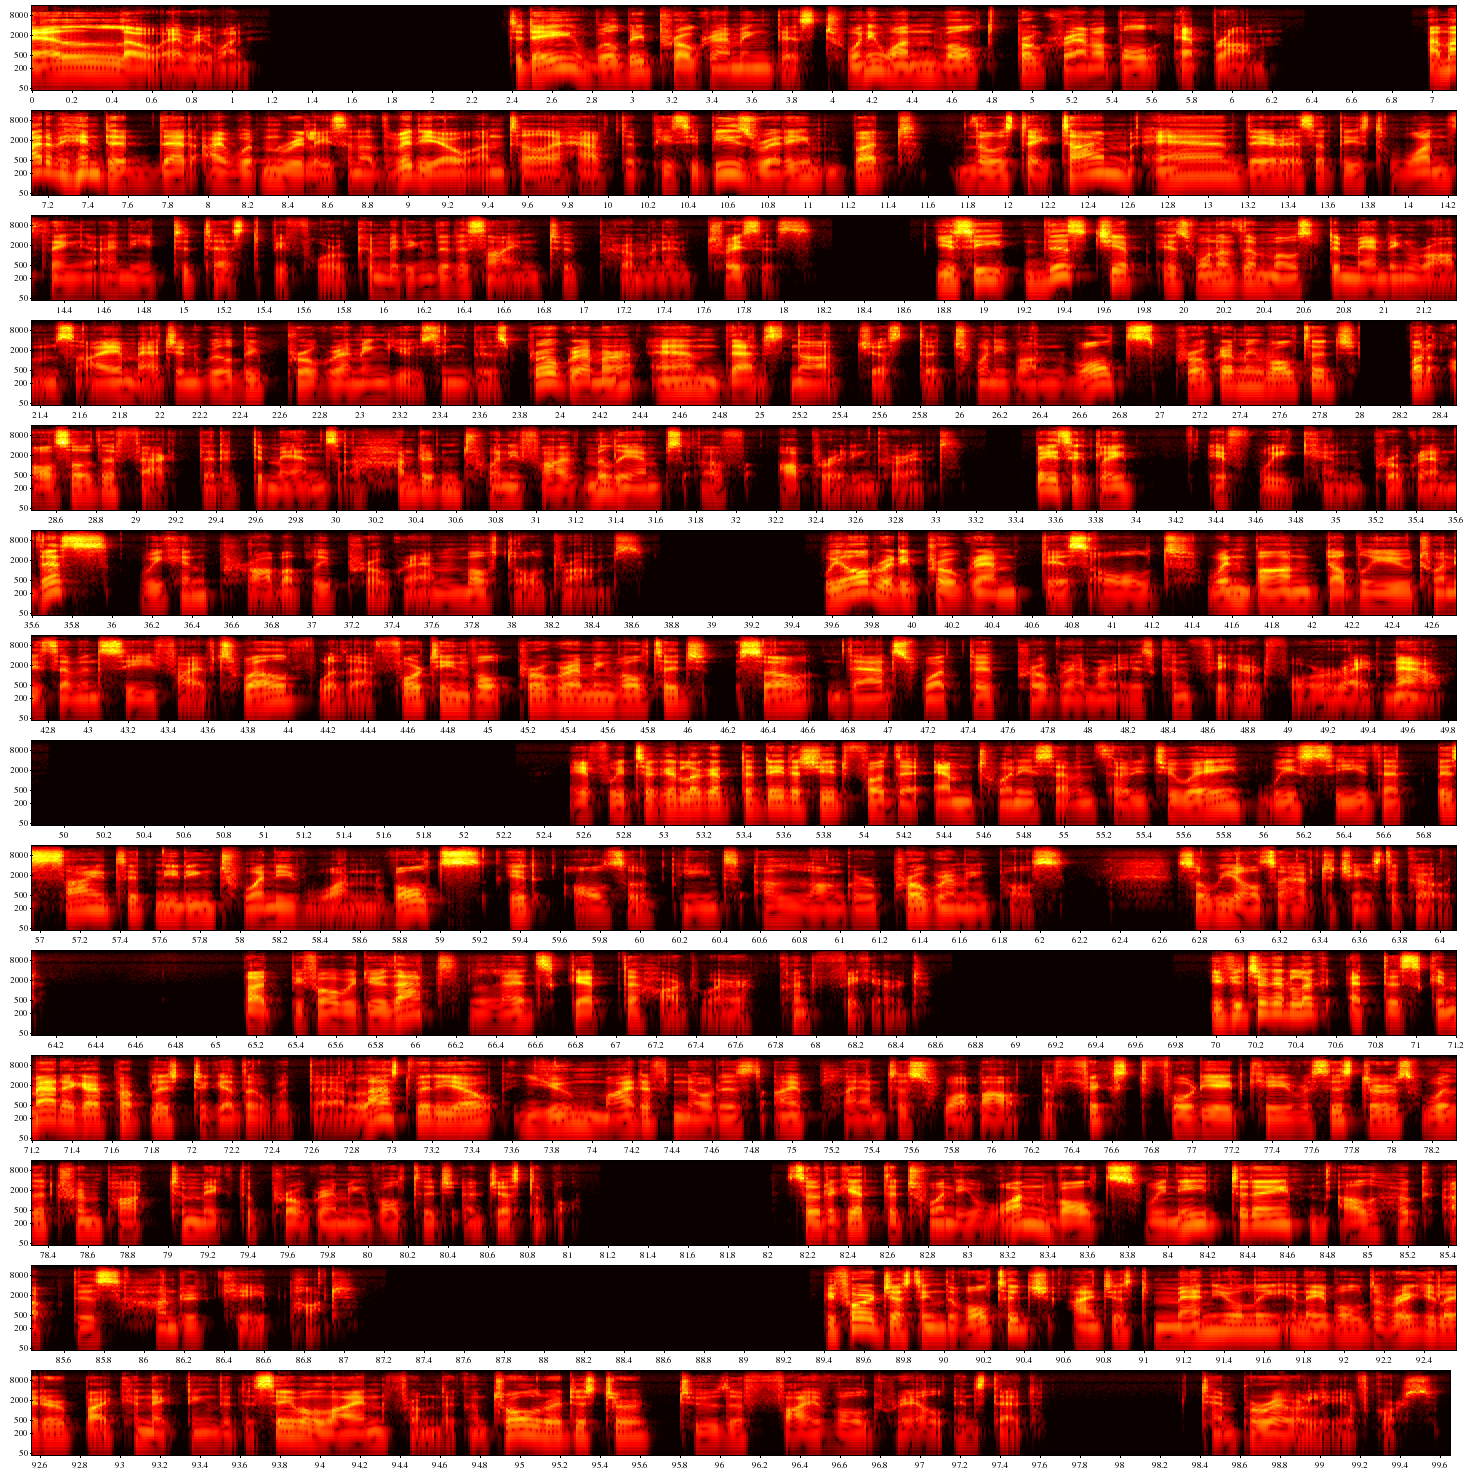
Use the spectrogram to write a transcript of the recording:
Hello everyone. Today we'll be programming this 21 volt programmable EPROM. I might have hinted that I wouldn't release another video until I have the PCBs ready, but those take time and there is at least one thing I need to test before committing the design to permanent traces. You see, this chip is one of the most demanding ROMs I imagine we'll be programming using this programmer, and that's not just the 21 volts programming voltage, but also the fact that it demands 125 milliamps of operating current. Basically, if we can program this, we can probably program most old ROMs. We already programmed this old Winbond W27C512 with a 14 volt programming voltage, so that's what the programmer is configured for right now. If we took a look at the datasheet for the M2732A, we see that besides it needing 21 volts, it also needs a longer programming pulse. So we also have to change the code. But before we do that, let's get the hardware configured. If you took a look at the schematic I published together with the last video, you might have noticed I plan to swap out the fixed 48K resistors with a trim pot to make the programming voltage adjustable. So to get the 21 volts we need today, I'll hook up this 100K pot. Before adjusting the voltage, I just manually enable the regulator by connecting the disable line from the control register to the 5 volt rail instead. Temporarily, of course.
